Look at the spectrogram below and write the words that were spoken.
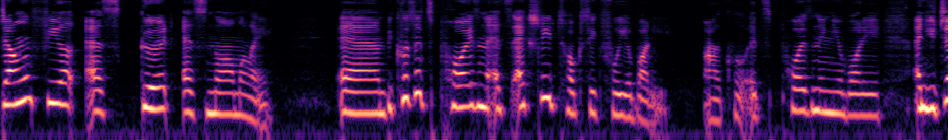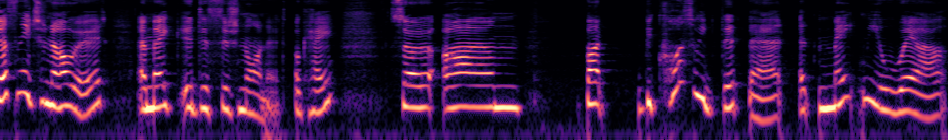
don't feel as good as normally. And because it's poison, it's actually toxic for your body. Alcohol, it's poisoning your body, and you just need to know it and make a decision on it. Okay, so um, but because we did that, it made me aware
